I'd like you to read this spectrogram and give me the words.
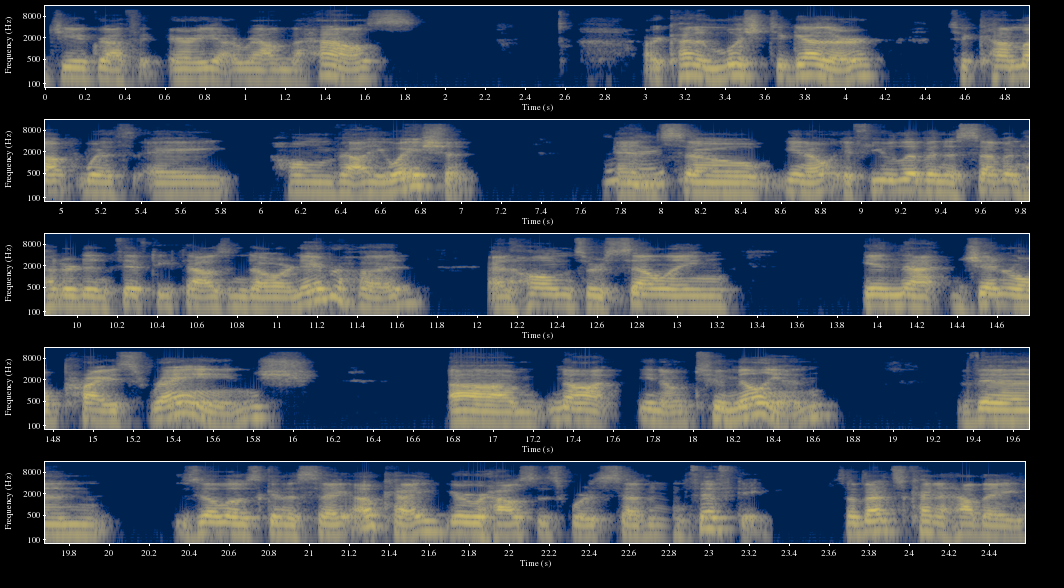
geographic area around the house, are kind of mushed together to come up with a home valuation. Okay. And so, you know, if you live in a $750,000 neighborhood and homes are selling in that general price range, um, not you know two million, then Zillow's going to say, okay, your house is worth 750. So that's kind of how they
